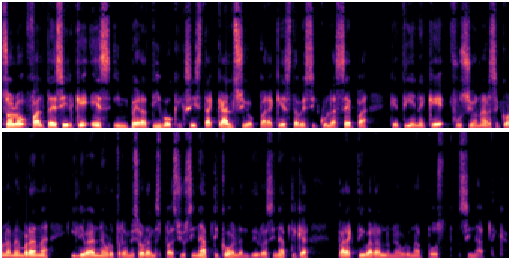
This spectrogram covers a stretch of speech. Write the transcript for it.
Solo falta decir que es imperativo que exista calcio para que esta vesícula sepa que tiene que fusionarse con la membrana y llevar el neurotransmisor al espacio sináptico, a la hendidura sináptica, para activar a la neurona postsináptica.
